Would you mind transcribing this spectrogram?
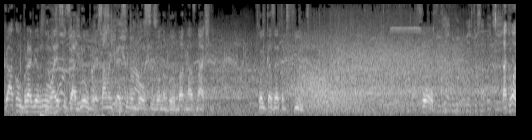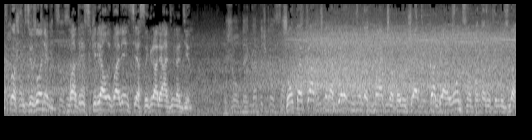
как он провернул. А если забил бы, самый красивый гол сезона был бы однозначно. Только за этот финт. Фол. Так вот, в прошлом сезоне мадридский Реал и Валенсия сыграли 1-1. Желтая карточка. за- Желтая карточка на первых минутах матча получает Хаби Алонсо. Он показывает ему знак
